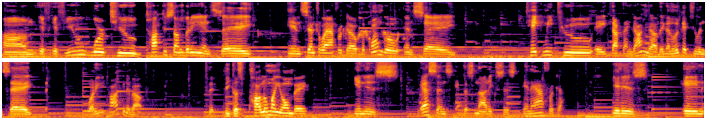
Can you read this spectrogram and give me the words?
Um, if, if you were to talk to somebody and say in Central Africa, of the Congo, and say, take me to a Tatanganga, they're going to look at you and say, what are you talking about? Because Palo Mayombe, in his essence does not exist in Africa. It is an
